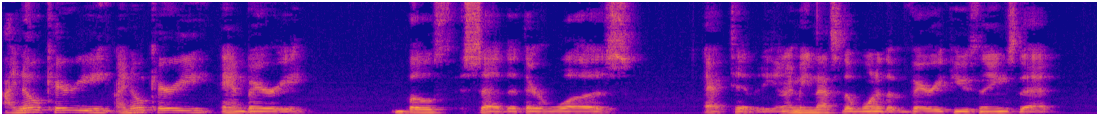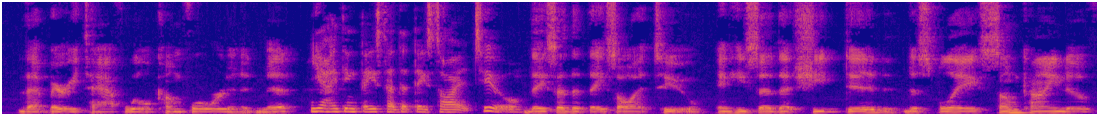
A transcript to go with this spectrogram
I know Kerry, I know Kerry and Barry both said that there was activity, and I mean that's the one of the very few things that that Barry Taff will come forward and admit. Yeah, I think they said that they saw it too. They said that they saw it too, and he said that she did display some kind of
